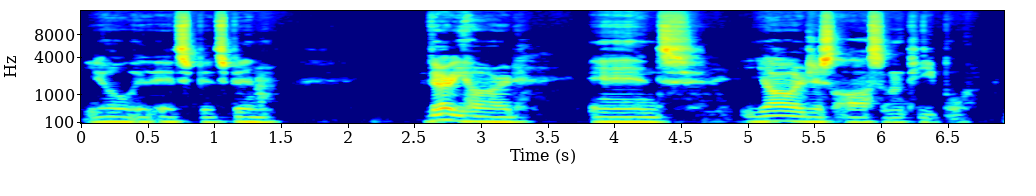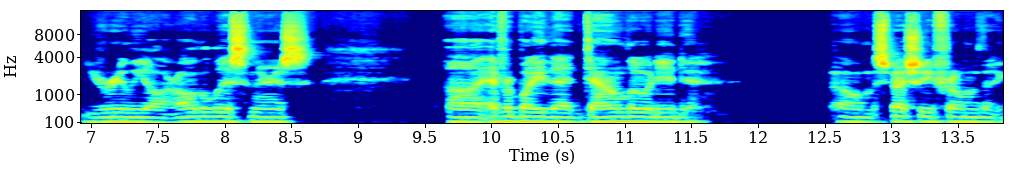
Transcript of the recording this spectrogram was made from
You know, it, it's it's been very hard, and y'all are just awesome people. You really are. All the listeners, uh, everybody that downloaded, um, especially from the,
